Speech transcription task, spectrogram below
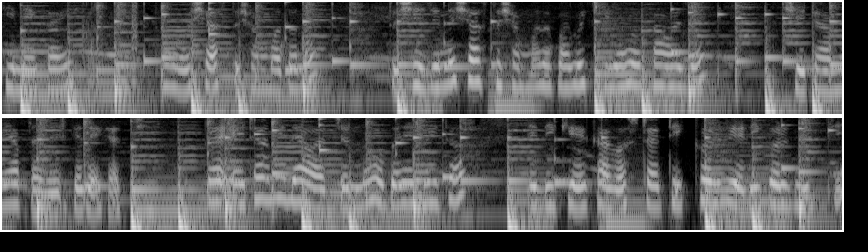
কিনে খাই। স্বাস্থ্যসম্মত না তো সেই জন্য স্বাস্থ্যসম্মতভাবে কীভাবে খাওয়া যায়, সেটা আমি আপনাদেরকে দেখাচ্ছি। তো এটা আমি দেওয়ার জন্য ওভেনের ভিতর এদিকে কাগজটা ঠিক করে রেডি করে নিচ্ছি।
